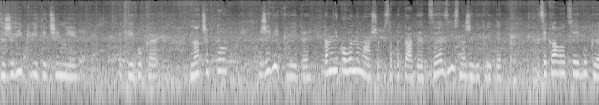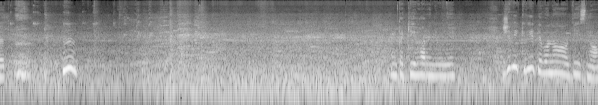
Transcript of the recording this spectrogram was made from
це живі квіти чи ні. Такий букет. Начебто живі квіти. Там нікого нема, щоб запитати. Це, звісно, живі квіти. Цікаво цей букет. Такі гарнюні. Живі квіти, воно дійсно.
